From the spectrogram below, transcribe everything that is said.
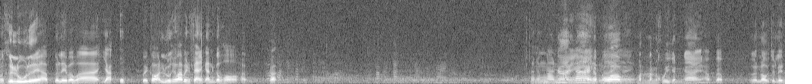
มันคือรู้เลยครับ ก็เลยแบบว่าอยากอุบไว้ก่อนรู้แค่ว่าเป็นแฟนกันก็พอครับ การทำงานง่ายง่ายครับเพราะว่าง่ยมันมันคุยกันง่ายครับ แบบเออเราจะเล่น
